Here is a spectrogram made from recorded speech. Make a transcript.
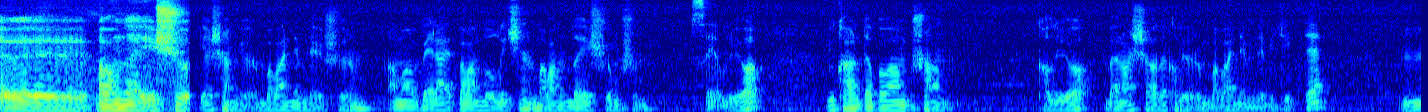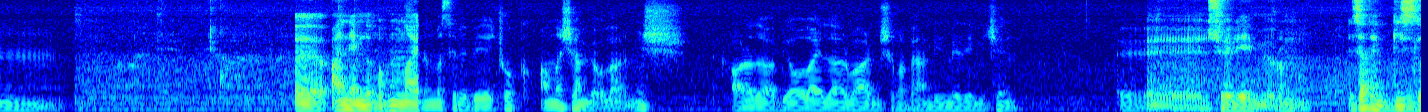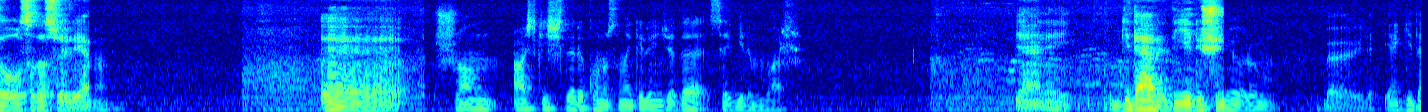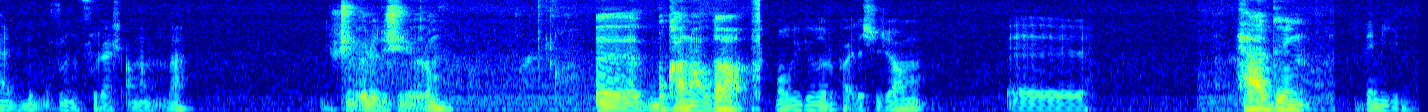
Ee, babamla yaşıyor, yaşamıyorum. Babaannemle yaşıyorum. Ama velayet babamda olduğu için babamda yaşıyormuşum sayılıyor. Yukarıda babam şu an kalıyor. Ben aşağıda kalıyorum babaannemle birlikte. Hmm. Ee, annemle babamın ayrılma sebebi çok anlaşamıyorlarmış. Arada bir olaylar varmış ama ben bilmediğim için eee, söyleyemiyorum. Zaten gizli olsa da söyleyemem. Eee, şu an aşk işleri konusuna gelince de sevgilim var. Yani gider diye düşünüyorum. Böyle. Ya gider dedim uzun sürer anlamında. Düşün, öyle düşünüyorum. Ee, bu kanalda futbol videoları paylaşacağım. Ee, her gün demeyeyim.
